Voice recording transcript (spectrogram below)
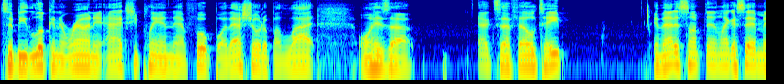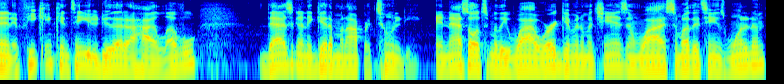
to be looking around and actually playing that football. That showed up a lot on his uh XFL tape. And that is something, like I said, man, if he can continue to do that at a high level, that's going to get him an opportunity. And that's ultimately why we're giving him a chance and why some other teams wanted him.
